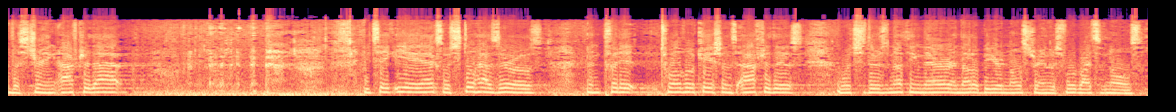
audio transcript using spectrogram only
the string. After that, you take EAX, which still has zeros, and put it 12 locations after this, which there's nothing there, and that'll be your null string. There's four bytes of nulls.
